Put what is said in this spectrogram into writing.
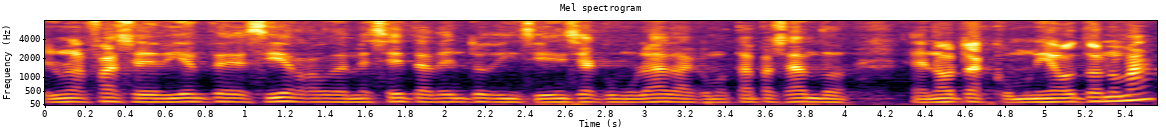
en una fase de dientes de sierra o de meseta dentro de incidencia acumulada, como está pasando en otras comunidades autónomas,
